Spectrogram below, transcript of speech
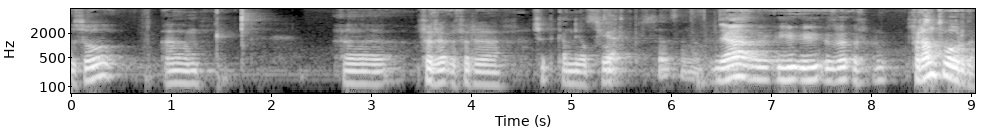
zo um, ver, ver, shit, kan niet op het Ja, je, verantwoorden.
